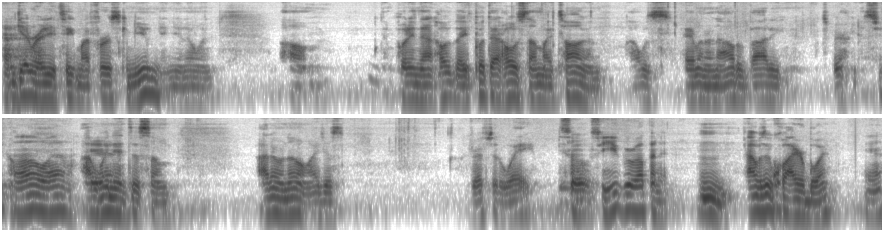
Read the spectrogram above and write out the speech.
I'm getting ready to take my first communion, you know, and um, putting that, ho- they put that host on my tongue and I was having an out of body experience, you know. oh, wow. I went into some, I don't know, I just drifted away. So, know. so you grew up in it? I was a choir boy. Yeah.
